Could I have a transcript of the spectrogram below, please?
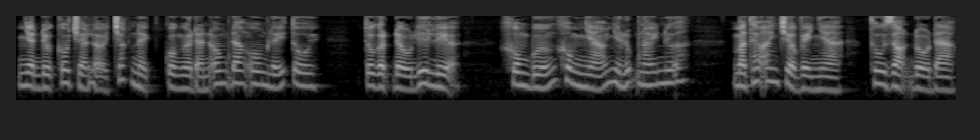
Nhận được câu trả lời chắc nịch của người đàn ông đang ôm lấy tôi, tôi gật đầu lia lịa, không bướng không nháo như lúc nãy nữa, mà theo anh trở về nhà, thu dọn đồ đạc,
